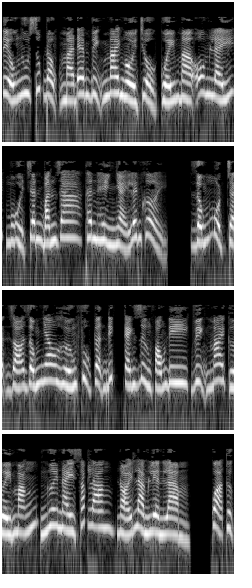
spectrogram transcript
tiểu ngưu xúc động mà đem Vịnh Mai ngồi chỗ cuối mà ôm lấy, mũi chân bắn ra, thân hình nhảy lên khởi. Giống một trận gió giống nhau hướng phụ cận đích cánh rừng phóng đi, Vịnh Mai cười mắng, ngươi này sắc lang, nói làm liền làm. Quả thực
